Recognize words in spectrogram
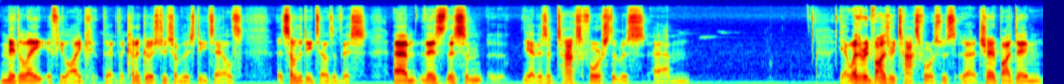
middle eight, if you like, that, that kind of goes through some of this details, uh, some of the details of this. Um, there's there's some yeah, there's a task force that was um, yeah, Weather Advisory Task Force was uh, chaired by Dame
